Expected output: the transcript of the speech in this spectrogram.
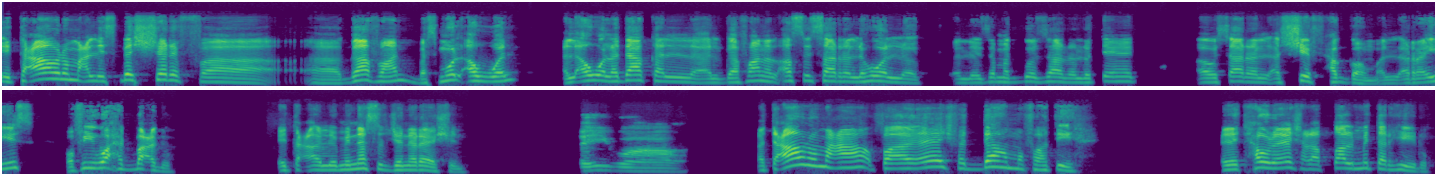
يتعاونوا مع ال Space Sheriff آه، آه، جافان بس مو الأول. الأول هذاك ال- الجافان الأصلي صار اللي هو ال- اللي زي ما تقول صار ال lieutenant أو صار ال- ال chief حقهم ال- الرئيس وفي واحد بعده. من نفس ال generation. أيوه. اتعاونوا معاه فإيش؟ فاداهم مفاتيح. اللي تحولوا إيش؟ على أبطال Metal Hero.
